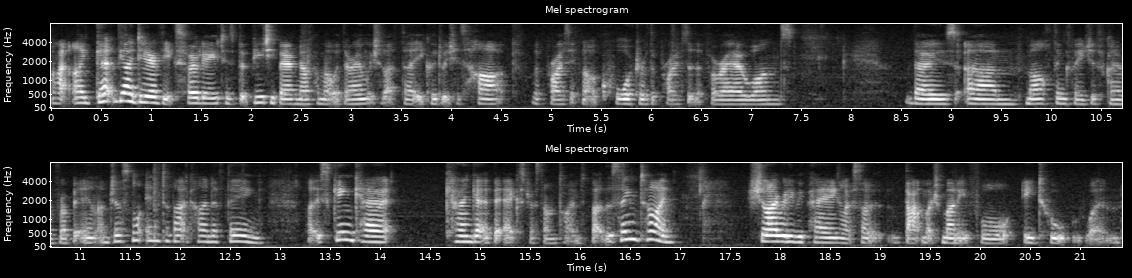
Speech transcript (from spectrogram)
I, I get the idea of the exfoliators but Beauty Bay have now come out with their own which is like 30 quid which is half the price if not a quarter of the price of the Foreo ones those um, mouth things where you just kind of rub it in. I'm just not into that kind of thing. Like skincare can get a bit extra sometimes, but at the same time, should I really be paying like some, that much money for a tool when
